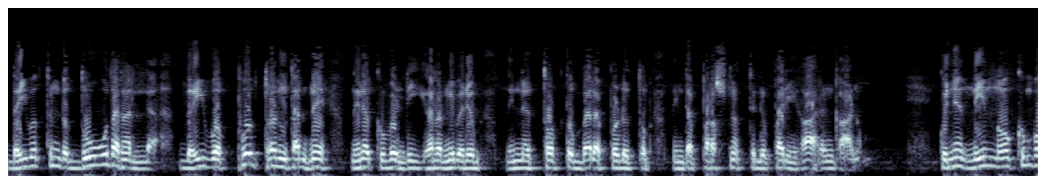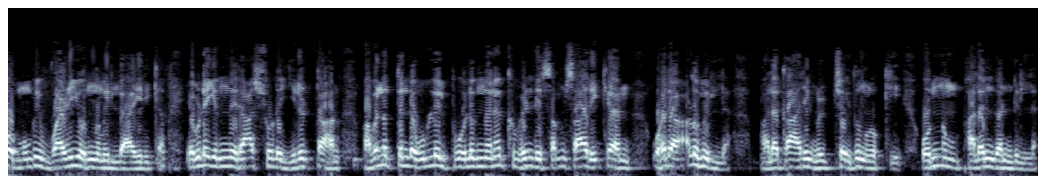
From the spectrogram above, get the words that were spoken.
ദൈവത്തിന്റെ ദൂതനല്ല. ദൈവപുത്രൻ തന്നെ നിനക്ക് വേണ്ടി ഇറങ്ങി വരും. നിന്നെ തൊട്ട് ബലപ്പെടുത്തും. നിന്റെ പ്രശ്നത്തിന് പരിഹാരം കാണും. കുഞ്ഞെ നീ നോക്കുമ്പോൾ മുമ്പിൽ വഴിയൊന്നുമില്ലായിരിക്കാം. എവിടെ ഇന്ന് നിരാശയുടെ ഇരുട്ടാണ്. ഭവനത്തിന്റെ ഉള്ളിൽ പോലും നിനക്ക് വേണ്ടി സംസാരിക്കാൻ ഒരാളുമില്ല. പല കാര്യങ്ങൾ ചെയ്തു നോക്കി. ഒന്നും ഫലം കണ്ടില്ല.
